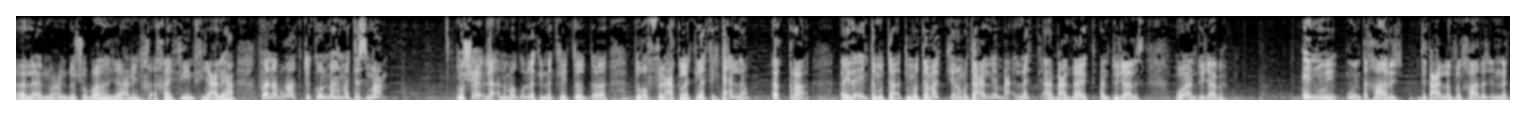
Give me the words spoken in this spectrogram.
آه، لأنه عنده شبه يعني خايفين في عليها. فأنا أبغاك تكون مهما تسمع مش لا أنا ما أقول لك إنك تغفل عقلك لكن تعلم اقرأ. إذا أنت متمكن ومتعلم لك بعد ذلك أن تجالس وأن تجابه. إنوي وأنت خارج تتعلم في الخارج إنك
